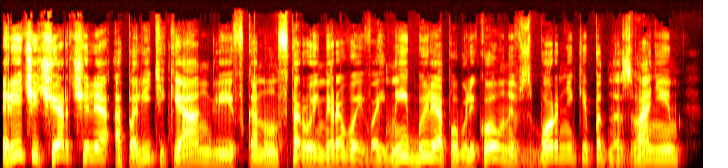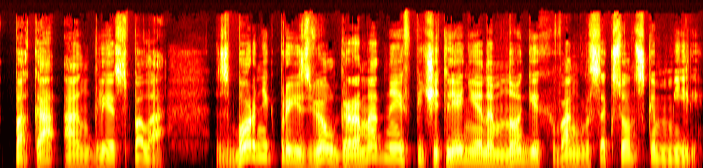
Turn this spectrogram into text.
Речи Черчилля о политике Англии в канун Второй мировой войны были опубликованы в сборнике под названием «Пока Англия спала». Сборник произвел громадное впечатление на многих в англосаксонском мире.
